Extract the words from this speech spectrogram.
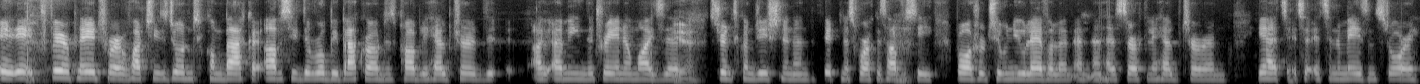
it, it's fair play to her what she's done to come back. Obviously, the rugby background has probably helped her. The, I, I, mean, the training wise, the yeah. strength conditioning and fitness work has obviously brought her to a new level and, and, and has certainly helped her. And yeah, it's it's, a, it's an amazing story.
